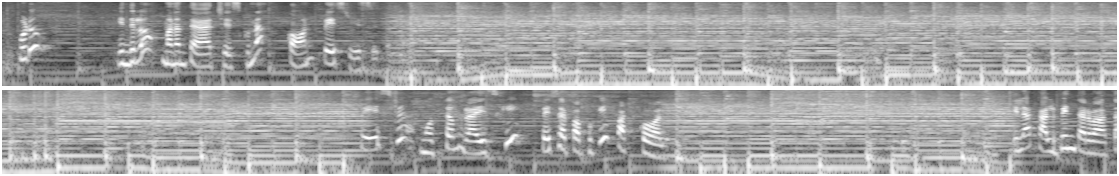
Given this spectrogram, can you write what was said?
ఇప్పుడు ఇందులో మనం తయారు చేసుకున్న కార్న్ పేస్ట్ వేసేద్దాం. మొత్తం రైస్కి పెసరపప్పుకి పట్టుకోవాలి. ఇలా కలిపిన తర్వాత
